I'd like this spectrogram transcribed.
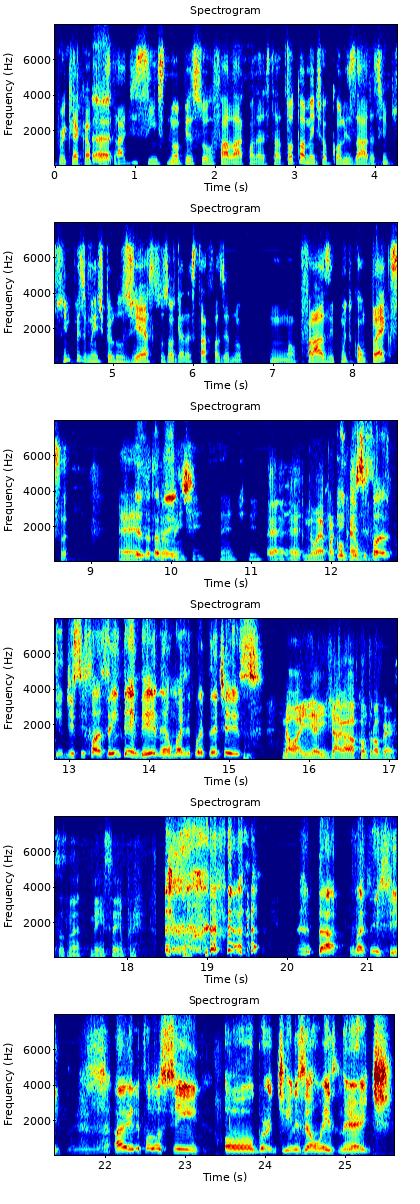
Porque a capacidade de síntese de uma pessoa falar quando ela está totalmente alcoolizada, sim- simplesmente pelos gestos onde ela está fazendo uma frase muito complexa, é Exatamente. né, É, é, não é para E qualquer de, um. se fa- e de se fazer entender, né? O mais importante é isso. Não, aí, aí já há controvérsias, né? Nem sempre. Tá, mas enfim. Aí ele falou assim: o Gordines é um ex-nerd.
